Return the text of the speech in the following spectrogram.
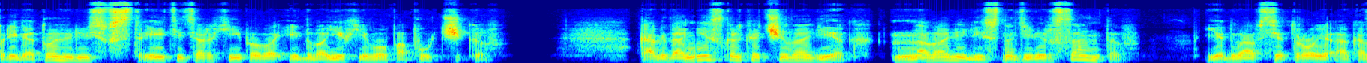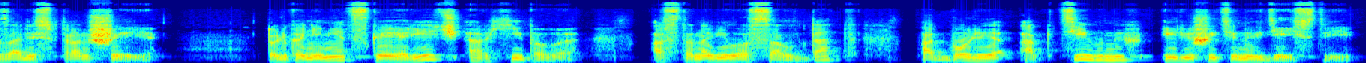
приготовились встретить Архипова и двоих его попутчиков. Когда несколько человек навалились на диверсантов, едва все трое оказались в траншее, только немецкая речь Архипова остановила солдат от более активных и решительных действий.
